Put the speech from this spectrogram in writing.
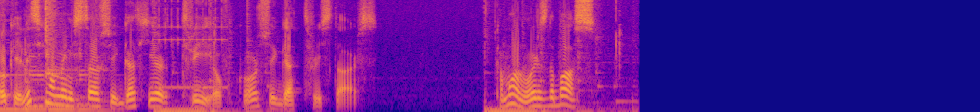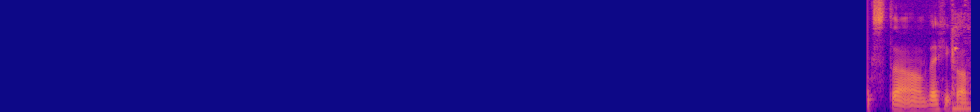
Okay, let's see how many stars we got here. Three, of course, we got three stars. Come on, where's the boss? Uh, vehicle.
